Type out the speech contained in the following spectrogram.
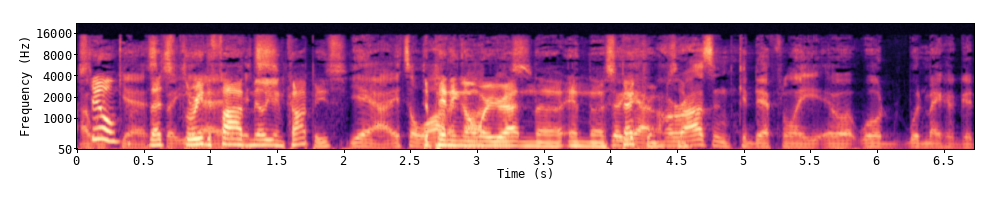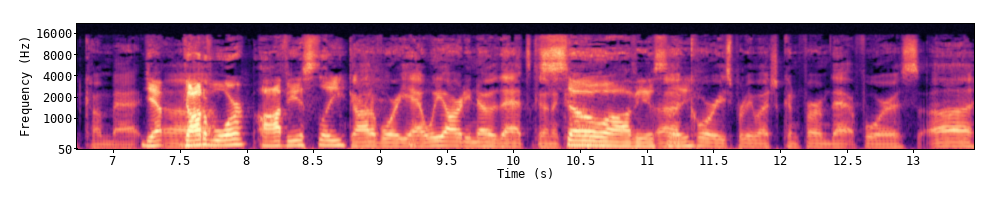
I Still, would guess. that's three yeah, to five million copies. Yeah, it's a lot. depending on where you're at in the in the So spectrum. yeah, So- Horizon can definitely uh, would would make a good comeback. Yep, Uh, God of War, obviously. God of War. Yeah, we already know that's going to come. So come. obviously. Uh, Cory's pretty much confirmed that for us. Uh,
